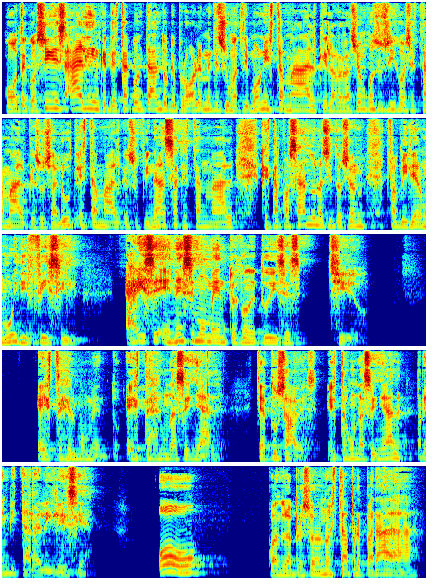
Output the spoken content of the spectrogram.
Cuando te consigues a alguien que te está contando que probablemente su matrimonio está mal, que la relación con sus hijos está mal, que su salud está mal, que sus finanzas están mal, que está pasando una situación familiar muy difícil. en ese momento es donde tú dices, chido, este es el momento, esta es una señal ya tú sabes, esta es una señal para invitar a la iglesia. O cuando la persona no está preparada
